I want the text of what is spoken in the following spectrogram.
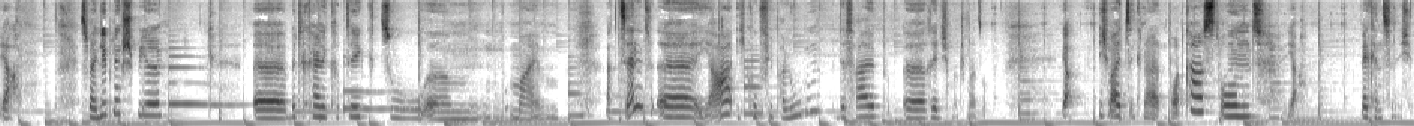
ja, ist mein Lieblingsspiel. Äh, bitte keine Kritik zu ähm, meinem Akzent. Äh, ja, ich gucke viel Palugen, deshalb äh, rede ich manchmal so. Ja, ich war jetzt in knallharten Podcast und ja, wer kennt sie nicht?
